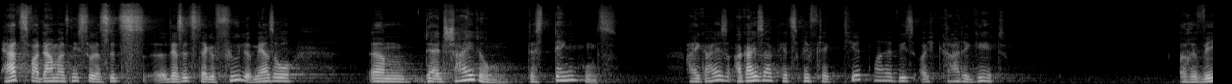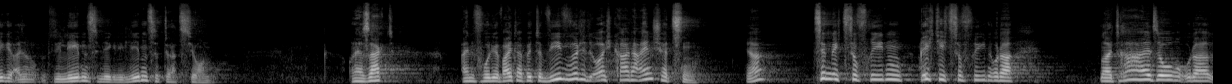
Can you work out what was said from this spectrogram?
Herz war damals nicht so Sitz, äh, der Sitz der Gefühle, mehr so ähm, der Entscheidung, des Denkens. Haggai sagt, jetzt reflektiert mal, wie es euch gerade geht. Eure Wege, also die Lebenswege, die Lebenssituation. Und er sagt, eine Folie weiter bitte, wie würdet ihr euch gerade einschätzen? Ja? Ziemlich zufrieden, richtig zufrieden oder neutral so oder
